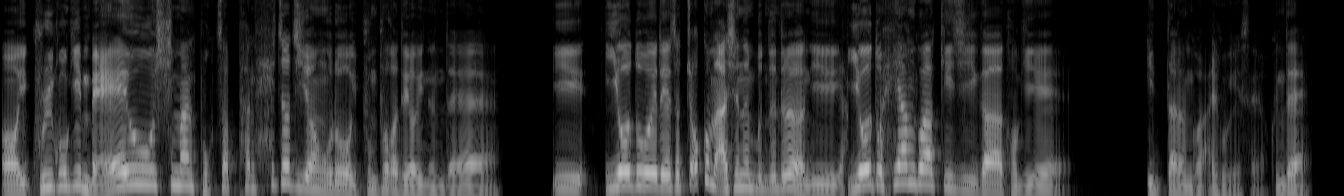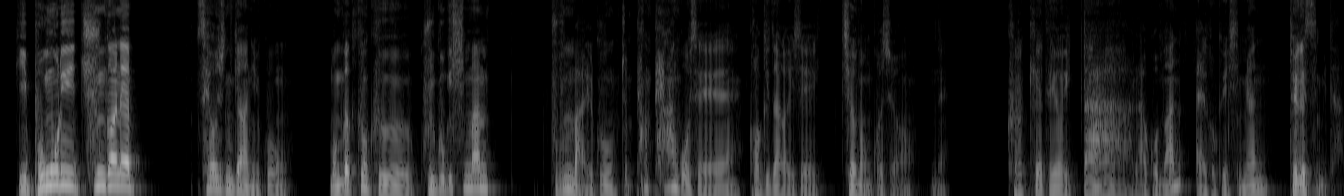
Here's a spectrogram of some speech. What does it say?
어, 이 굴곡이 매우 심한 복잡한 해저 지형으로 이 분포가 되어 있는데 이 이어도에 대해서 조금 아시는 분들은 이 이어도 해양과학기지가 거기에 있다는 걸 알고 계세요. 근데 이 봉우리 중간에 세워진 게 아니고 뭔가 그, 그 굴곡이 심한 부분 말고 좀 평평한 곳에 거기다가 이제 지어 놓은 거죠. 네. 그렇게 되어 있다라고만 알고 계시면 되겠습니다.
